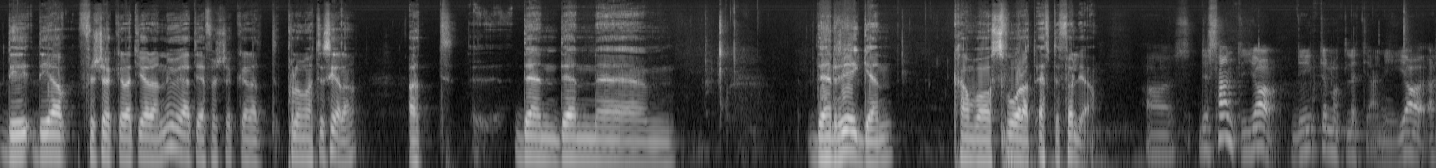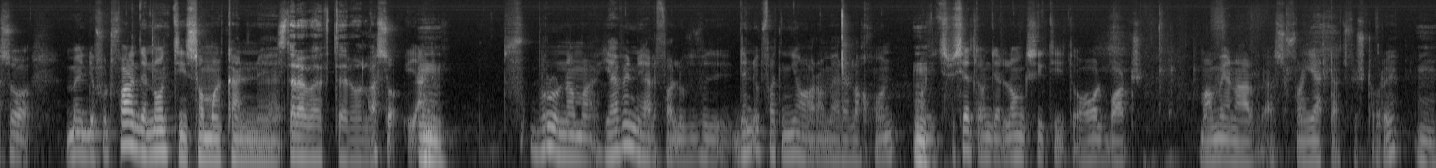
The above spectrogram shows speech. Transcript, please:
det, det jag försöker att göra nu är att jag försöker att problematisera att eh, den, den, ehm, den regeln kan vara svår att efterfölja. Ja, det är sant, ja. Det är inte något lätt yani. Ja, alltså, men det är fortfarande någonting som man kan... eh, Sträva efter. Alltså, yani, Mm. bror, man, jag vet inte i alla fall, den uppfattning jag har om en relation, Mm. om, speciellt om det är långsiktigt och hållbart, man menar alltså från hjärtat, förstår du? Mm.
